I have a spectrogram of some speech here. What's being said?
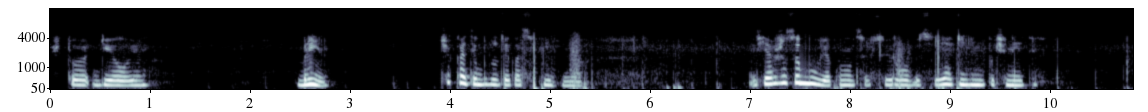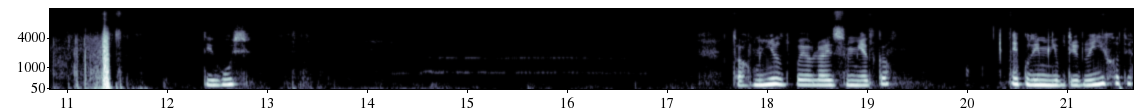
Що делаем? Блін. Чекайте, буде тут якась фігня. От Я вже забув, як воно це все робиться. Як її починити? Ти гусь. Так, мені тут появляється метка. І куди мені потрібно їхати?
